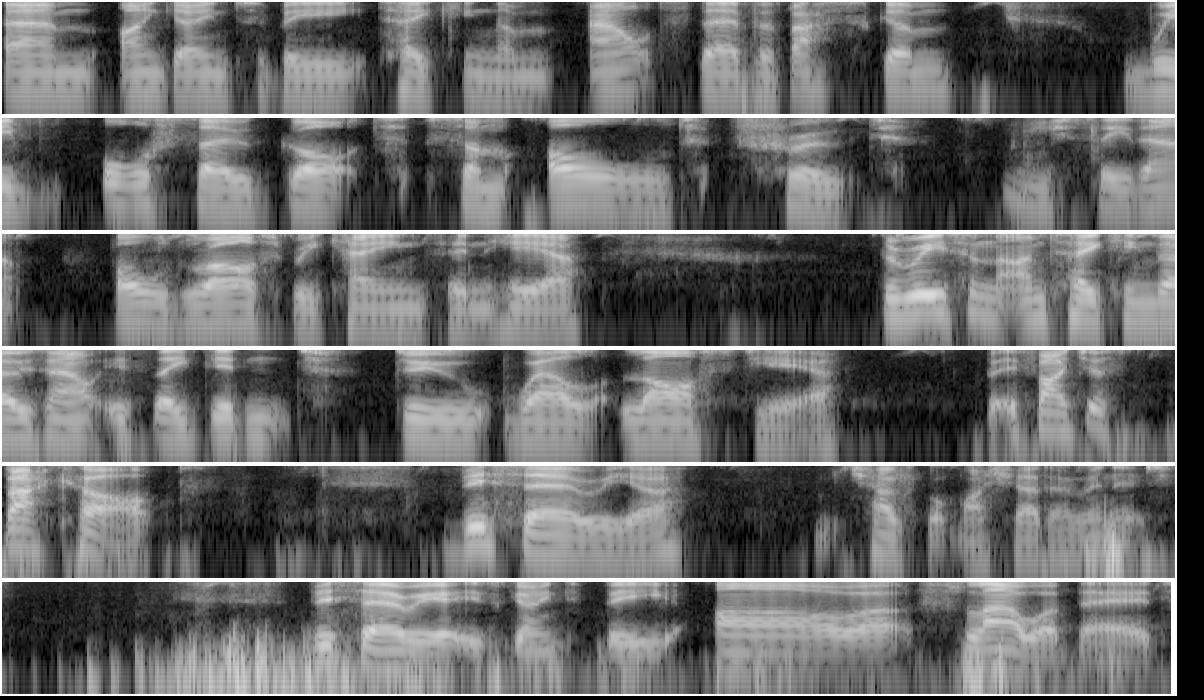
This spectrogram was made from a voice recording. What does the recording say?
um, I'm going to be taking them out. They're Verbascum. We've also got some old fruit. You see that? Old raspberry canes in here. The reason that I'm taking those out is they didn't do well last year. But if I just back up, this area, which has got my shadow in it, this area is going to be our flower bed.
